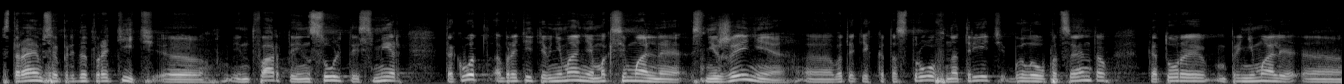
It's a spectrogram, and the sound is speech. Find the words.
стараемся предотвратить инфаркты, инсульты, смерть Так вот, обратите внимание, максимальное снижение э, вот этих катастроф на треть было у пациентов, которые принимали э,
